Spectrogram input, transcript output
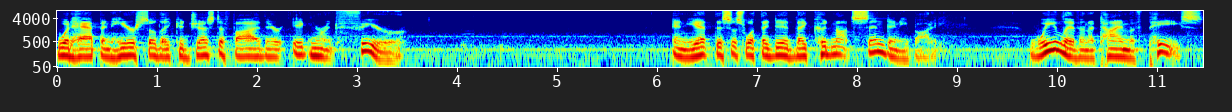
would happen here so they could justify their ignorant fear. And yet, this is what they did. They could not send anybody. We live in a time of peace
